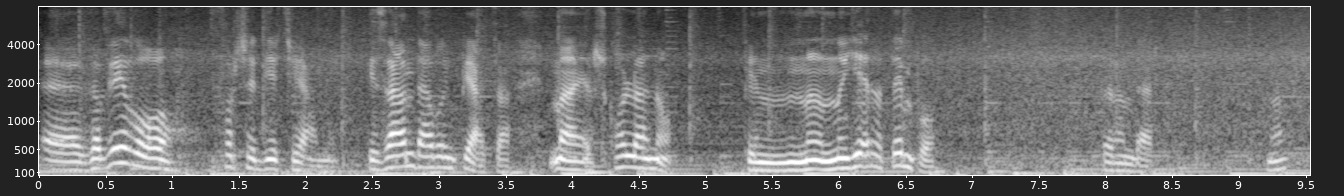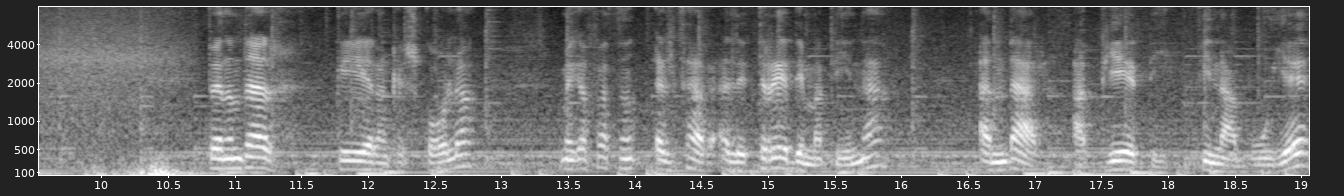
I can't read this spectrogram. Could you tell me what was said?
Eh, avevo forse 10 anni, che già andavo in piazza, ma a scuola no, che non, non era tempo per andare. No? Per andare, che era anche a scuola, mi ha fatto alzare alle 3 di mattina, andare a piedi fino a buie,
